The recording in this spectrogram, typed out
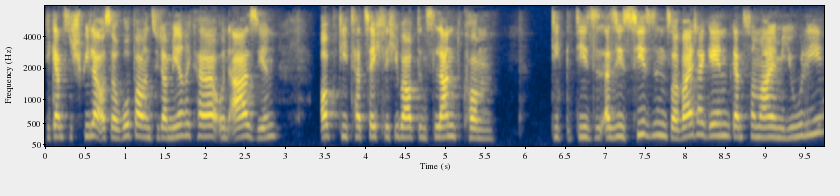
die ganzen Spieler aus Europa und Südamerika und Asien, ob die tatsächlich überhaupt ins Land kommen. Die, die, also die Season soll weitergehen, ganz normal im Juli,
